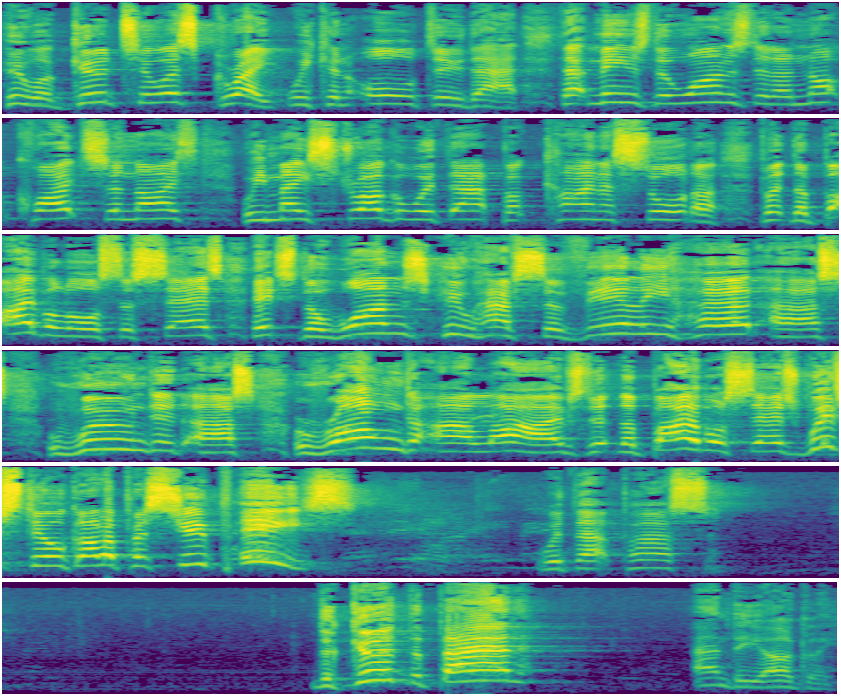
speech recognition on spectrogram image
who are good to us, great, we can all do that. That means the ones that are not quite so nice, we may struggle with that, but kind of, sort of. But the Bible also says it's the ones who have severely hurt us, wounded us, wronged our lives, that the Bible says we've still got to pursue peace with that person. the good, the bad, and the ugly.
